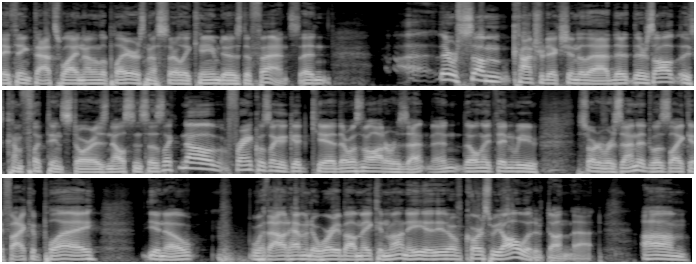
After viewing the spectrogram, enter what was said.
they think that's why none of the players necessarily came to his defense, and uh, there was some contradiction to that. There, there's all these conflicting stories. Nelson says like, no, Frank was like a good kid. There wasn't a lot of resentment. The only thing we sort of resented was like if I could play, you know, without having to worry about making money, you know, of course we all would have done that. Um,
